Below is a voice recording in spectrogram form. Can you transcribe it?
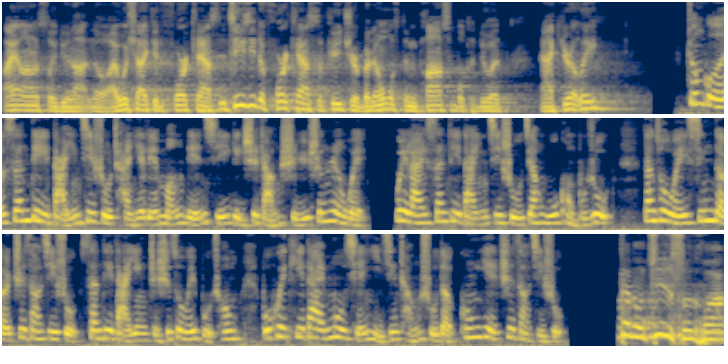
I honestly do not know. I wish I could forecast. It's easy to forecast the future, but almost impossible to do it accurately. 中国 3D 打印技术产业联盟联席理事长史玉生认为，未来 3D 打印技术将无孔不入，但作为新的制造技术，3D 打印只是作为补充，不会替代目前已经成熟的工业制造技术。这种技术的话，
